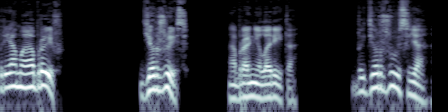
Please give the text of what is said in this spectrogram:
«Прямо обрыв!» «Держись!» — обронила Рита. «Да держусь я!»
